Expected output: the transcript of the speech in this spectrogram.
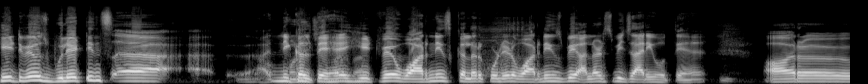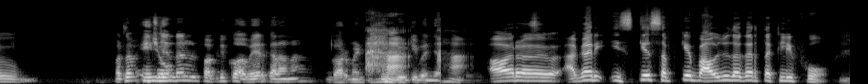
हीट वेव्स बुलेटिन निकलते हैं। Heat wave warnings colour coded warnings भी अलर्ट्स भी जारी होते हैं। हम्म। और मतलब इन जनरल पब्लिक को अवेयर कराना गवर्नमेंट की हाँ, ड्यूटी बन जाती हाँ। है। और अगर इसके सबके बावजूद अगर तकलीफ़ हो हम्म।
